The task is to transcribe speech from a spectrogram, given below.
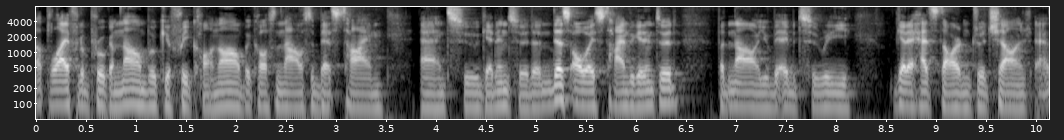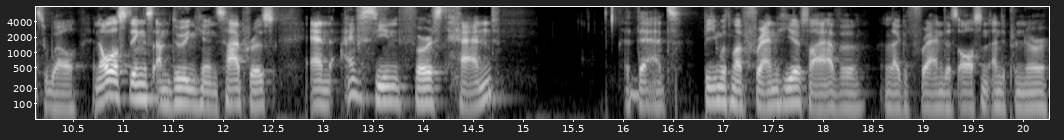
apply for the program now, and book your free call now because now is the best time and to get into it. And there's always time to get into it, but now you'll be able to really get a head start into a challenge as well. And all those things I'm doing here in Cyprus, and I've seen firsthand that being with my friend here, so I have a like a friend that's also an entrepreneur.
